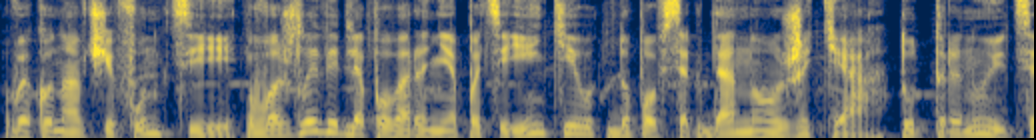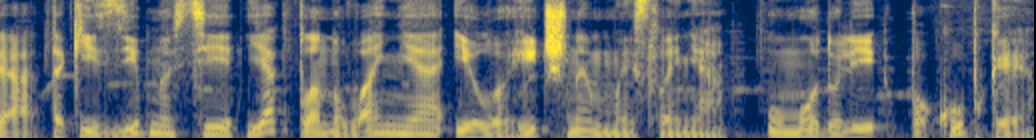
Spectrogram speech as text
Виконавчі функції важливі для повернення пацієнтів до повсякденного життя. Тут тренуються такі здібності, як планування і логічне мислення. У модулі покупки,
